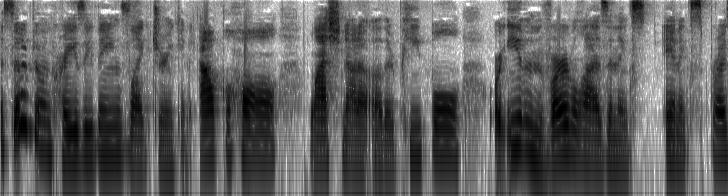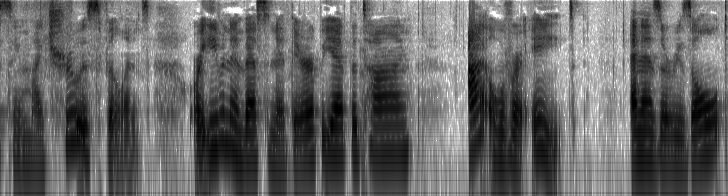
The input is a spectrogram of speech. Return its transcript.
instead of doing crazy things like drinking alcohol, lashing out at other people, or even verbalizing ex- and expressing my truest feelings, or even investing in therapy at the time, I overate. And as a result,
